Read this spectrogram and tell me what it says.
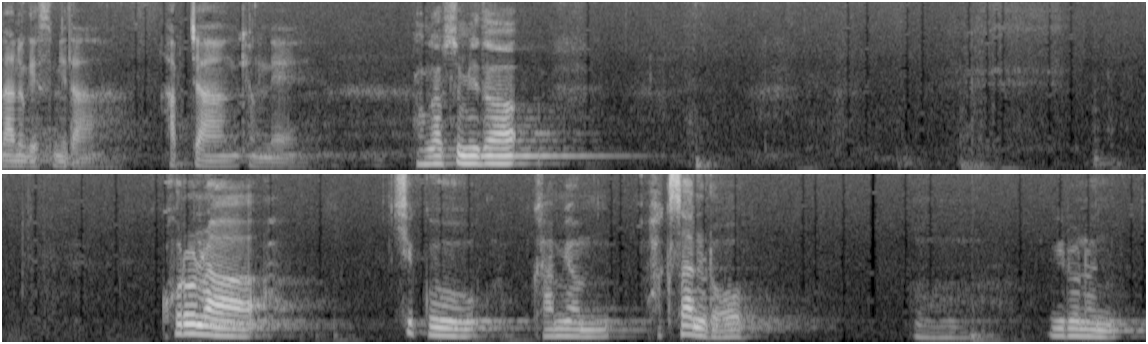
나누겠습니다. 합장 경례. 반갑습니다. 코로나 19 감염 확산으로 어, 위로는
